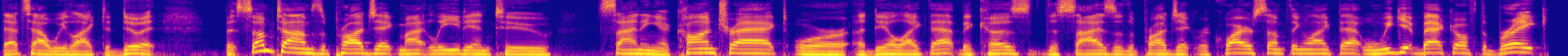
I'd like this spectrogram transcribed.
that's how we like to do it. But sometimes the project might lead into signing a contract or a deal like that because the size of the project requires something like that. When we get back off the break,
